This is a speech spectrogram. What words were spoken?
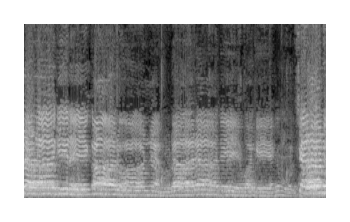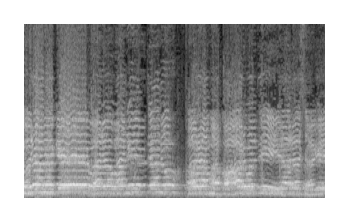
ಬೆಳಗಿರೆ ಕಾರುಣ್ಯ ಮೃಡರ ದೇವಗೆ. ಶರಣು ಜನಕ್ಕೆ ಬರವ ನಿತ್ಯನು, ಪರಮ ಪಾರ್ವತಿ ಅರಸಗೆ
